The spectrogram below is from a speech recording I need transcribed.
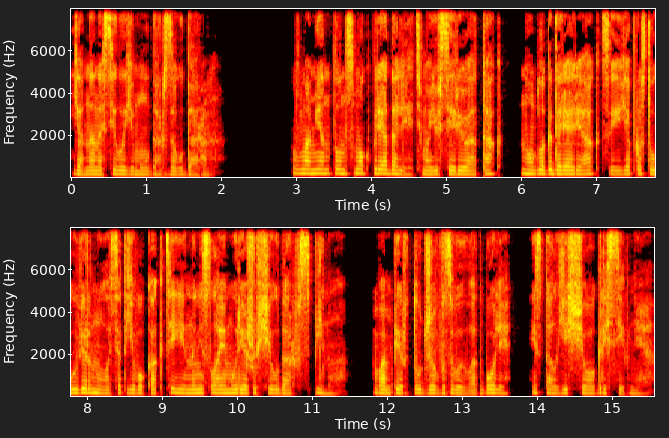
я наносила ему удар за ударом. В момент он смог преодолеть мою серию атак, но благодаря реакции я просто увернулась от его когтей и нанесла ему режущий удар в спину. Вампир тут же взвыл от боли и стал еще агрессивнее.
